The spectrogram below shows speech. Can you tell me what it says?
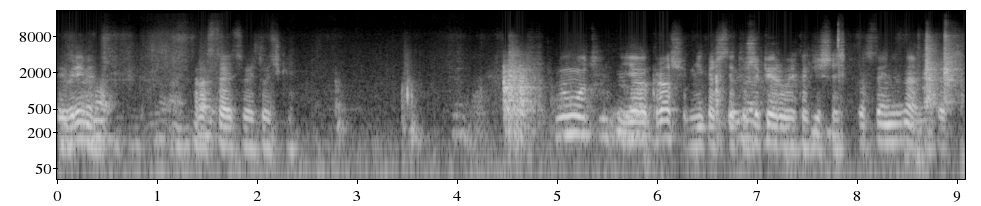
И время расставить свои точки. Ну вот, я крашу, мне кажется, это уже первые какие шесть. Просто я не знаю, мне кажется,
